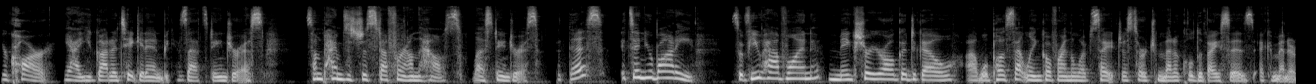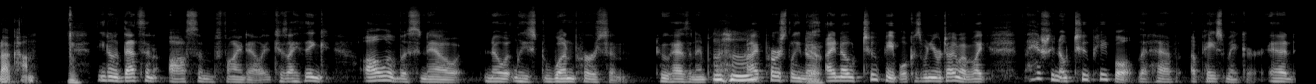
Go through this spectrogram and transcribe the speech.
your car. Yeah, you got to take it in because that's dangerous. Sometimes it's just stuff around the house, less dangerous. But this, it's in your body. So if you have one, make sure you're all good to go. Uh, we'll post that link over on the website. Just search medical devices at komando.com. You know, that's an awesome find, Allie, because I think all of us now know at least one person who has an implant. Mm-hmm. I personally know, I know two people, because when you were talking about it, like, I actually know two people that have a pacemaker. And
